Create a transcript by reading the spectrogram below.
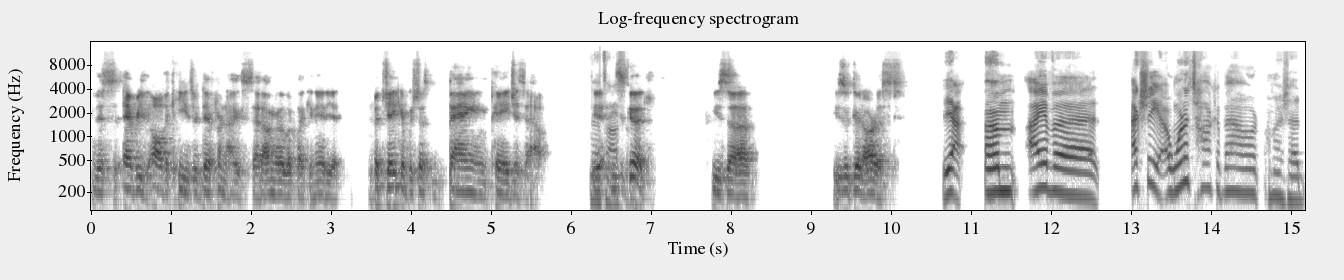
This every all the keys are different. I said I'm going to look like an idiot, but Jacob was just banging pages out. That's yeah, he's good. He's a he's a good artist. Yeah. Um, I have a actually I want to talk about oh my had,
